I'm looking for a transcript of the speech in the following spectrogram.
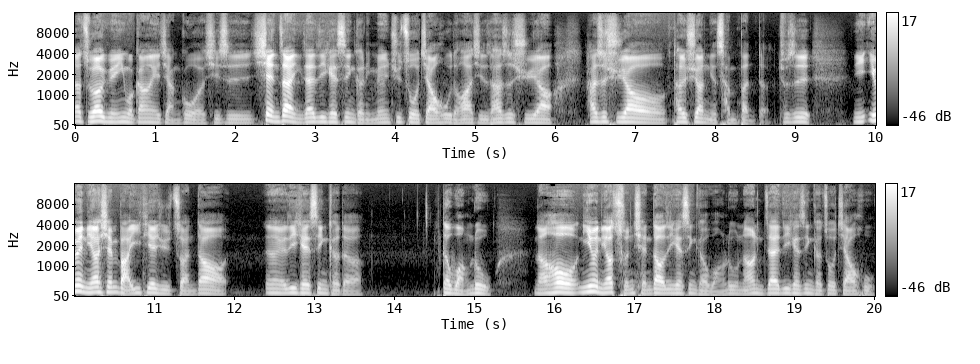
那主要原因我刚刚也讲过，其实现在你在 zk sync 里面去做交互的话，其实它是需要，它是需要，它是需要你的成本的，就是你因为你要先把 ETH 转到那个 zk sync 的的网路，然后因为你要存钱到 zk Sync 网络，然后你在 zk Sync 做交互，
